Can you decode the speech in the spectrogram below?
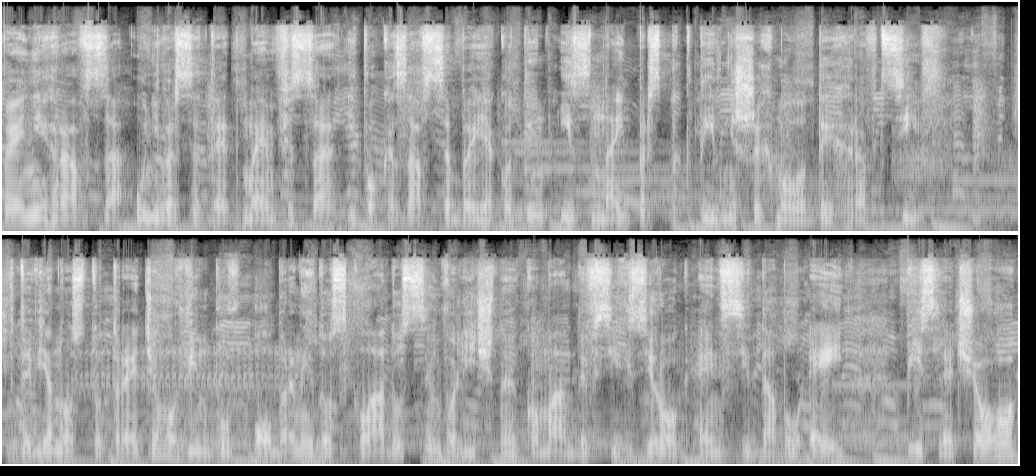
Пенні грав за університет Мемфіса і показав себе як один із найперспективніших молодих гравців. В 93-му він був обраний до складу символічної команди всіх зірок NCAA, після чого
